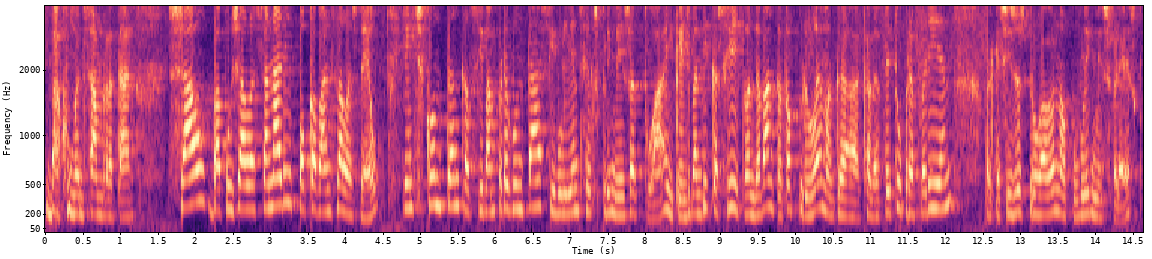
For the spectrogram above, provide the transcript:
va començar amb retard. Sau va pujar a l'escenari poc abans de les 10. Ells conten que els hi van preguntar si volien ser els primers a actuar i que ells van dir que sí, que endavant, que cap problema, que, que de fet ho preferien perquè així es trobaven el públic més fresc.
